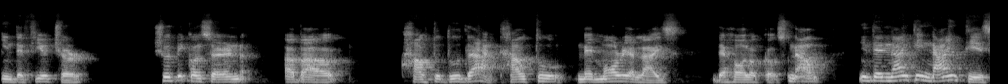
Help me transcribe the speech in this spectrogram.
in the future, should be concerned about how to do that, how to memorialize the Holocaust. Now, In the 1990s,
